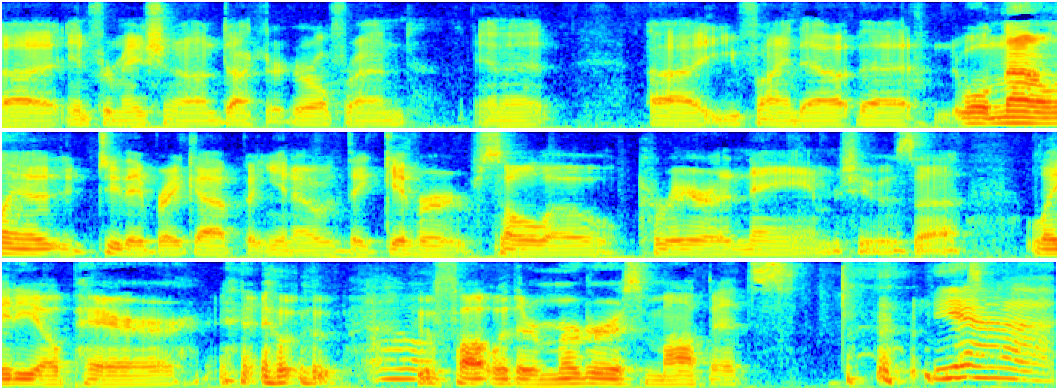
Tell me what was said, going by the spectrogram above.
uh, information on Doctor Girlfriend in it. Uh, you find out that well, not only do they break up, but you know they give her solo career a name. She was a lady au pair who, Oh. who fought with her murderous moppets, yeah.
